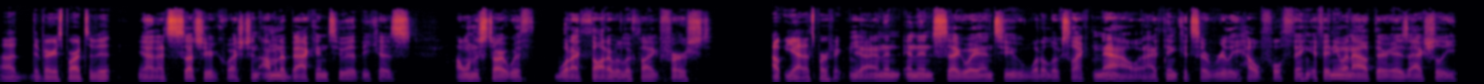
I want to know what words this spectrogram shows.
uh, the various parts of it? Yeah, that's such a good question. I'm going to back into it because I want to start with what I thought it would look like first. Oh, yeah, that's perfect. Yeah, and then and then segue into what it looks like now. And I think it's a really helpful thing. If anyone out there is actually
